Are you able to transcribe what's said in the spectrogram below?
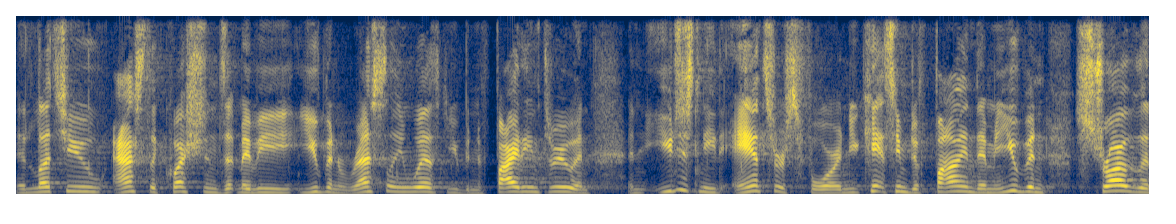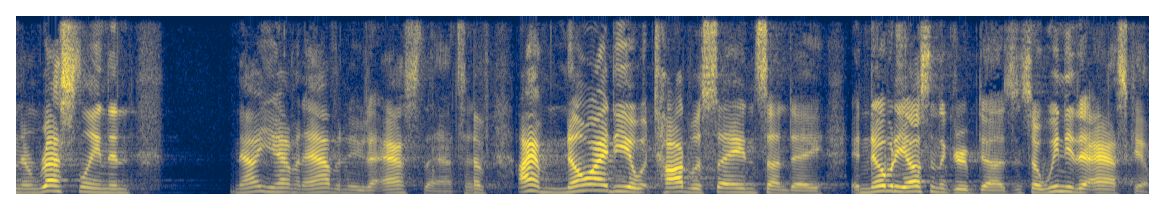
It lets you ask the questions that maybe you've been wrestling with, you've been fighting through, and, and you just need answers for, and you can't seem to find them, and you've been struggling and wrestling, and now you have an avenue to ask that. I have no idea what Todd was saying Sunday, and nobody else in the group does, and so we need to ask him.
